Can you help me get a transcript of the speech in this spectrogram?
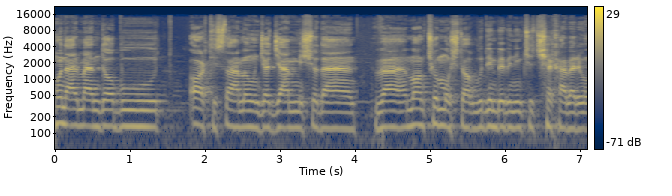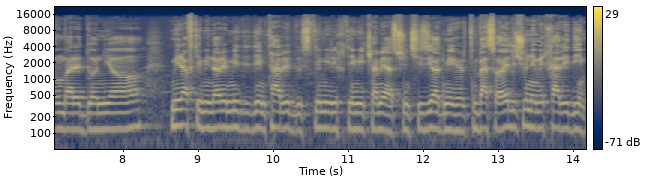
هنرمندا بود آرتیست همه اونجا جمع می شدن و ما هم چون مشتاق بودیم ببینیم که چه خبره اونور دنیا می‌رفتیم اینا رو می‌دیدیم طرح دوستی میریختیم یه کمی ازشون چیزی یاد می‌گرفتیم وسایلشون میخریدیم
